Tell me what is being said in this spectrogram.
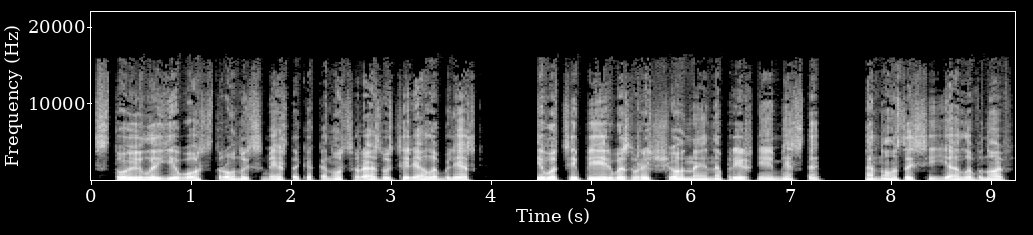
Стоило его стронуть с места, как оно сразу теряло блеск, и вот теперь, возвращенное на прежнее место, оно засияло вновь.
